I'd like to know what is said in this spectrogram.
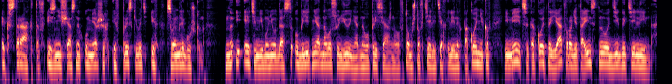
экстрактов из несчастных умерших и впрыскивать их своим лягушкам. Но и этим ему не удастся убедить ни одного судью и ни одного присяжного в том, что в теле тех или иных покойников имеется какой-то яд вроде таинственного диготилина.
